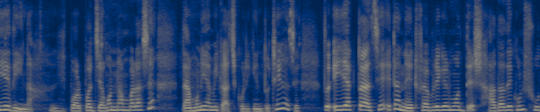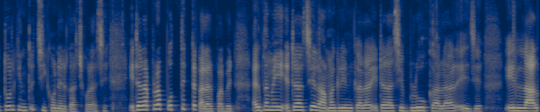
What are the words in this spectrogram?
দিয়ে দিই না। পরপর যেমন নাম্বার আসে, তেমনই আমি কাজ করি কিন্তু, ঠিক আছে? তো এই একটা আছে, এটা নেট ফ্যাব্রিকের মধ্যে সাদা দেখুন, সুতোর কিন্তু চিকনের কাজ করা আছে। এটার আপনারা প্রত্যেকটা কালার পাবেন। একদম এই, এটা আছে রামা গ্রিন কালার এটার আছে ব্লু কালার এই যে, এর লাল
